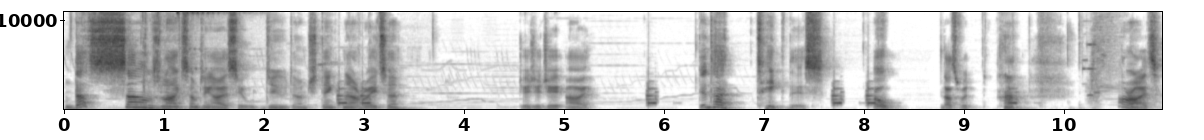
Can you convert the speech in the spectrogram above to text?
That sounds like something Icey would do, don't you think, narrator? JJJI. Didn't I take this? Oh, that's what... Huh. Alright.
